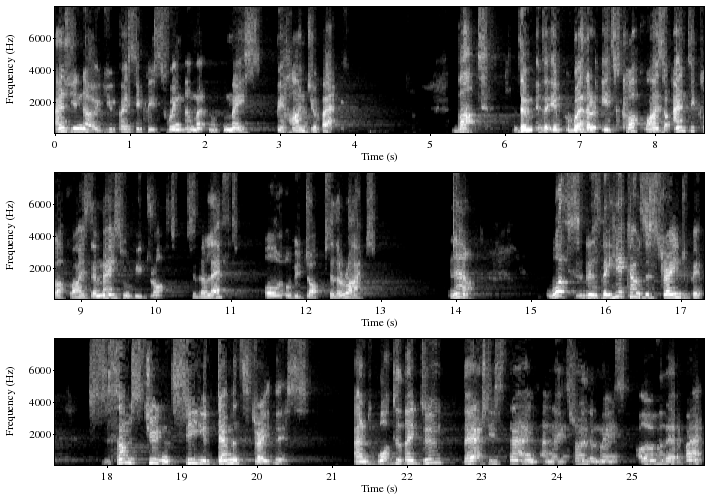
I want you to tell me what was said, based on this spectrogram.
As you know, you basically swing the mace behind your back, but the, the, whether it's clockwise or anti-clockwise, the mace will be dropped to the left or it will be dropped to the right. Now, what's the, here comes the strange bit. Some students see you demonstrate this, and what do they do? They actually stand and they throw the mace over their back,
